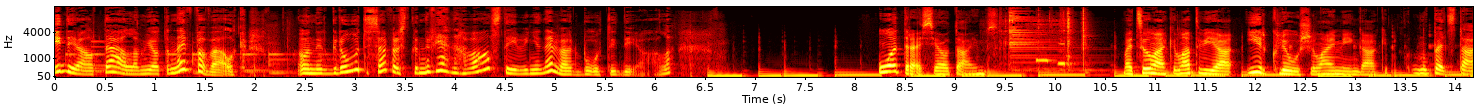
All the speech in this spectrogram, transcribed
ideāla tēlam jau tā nepavelk. Un ir grūti saprast, ka nevienā valstī viņa nevar būt ideāla. Otrais jautājums vai cilvēki Latvijā ir kļuvuši laimīgāki? Nu, pēc tā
